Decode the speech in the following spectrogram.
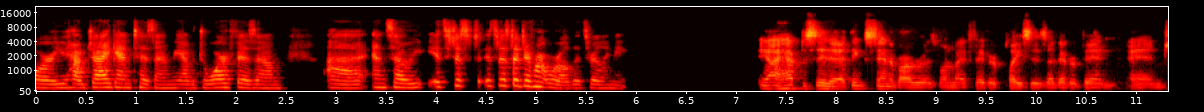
or you have gigantism, you have dwarfism, uh, and so it's just it's just a different world. It's really neat yeah, I have to say that I think Santa Barbara is one of my favorite places I've ever been, and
